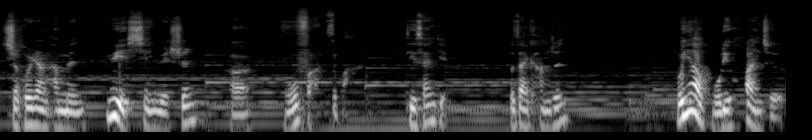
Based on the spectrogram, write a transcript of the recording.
只会让他们越陷越深而无法自拔。第三点，不再抗争，不要鼓励患者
